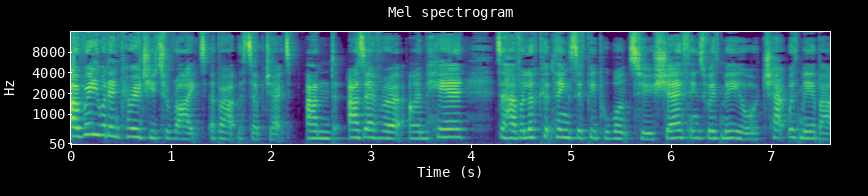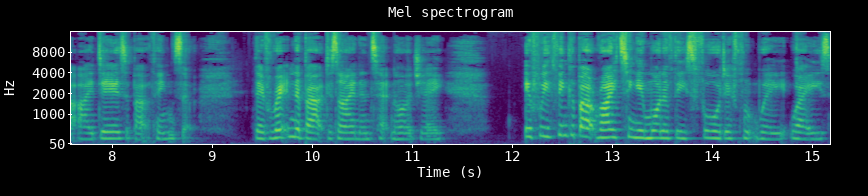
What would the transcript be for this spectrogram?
I really would encourage you to write about the subject. And as ever, I'm here to have a look at things if people want to share things with me or chat with me about ideas, about things that they've written about design and technology. If we think about writing in one of these four different way, ways,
